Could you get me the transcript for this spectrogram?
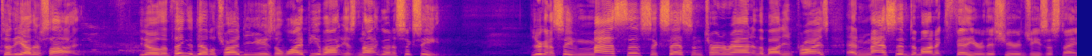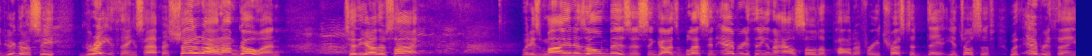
to the other side. You know, the thing the devil tried to use to wipe you out is not going to succeed. You're going to see massive success and turnaround in the body of Christ and massive demonic failure this year in Jesus' name. You're going to see great things happen. Shout it out I'm going to the other side. When he's minding his own business and God's blessing everything in the household of Potiphar, he trusted Joseph with everything.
